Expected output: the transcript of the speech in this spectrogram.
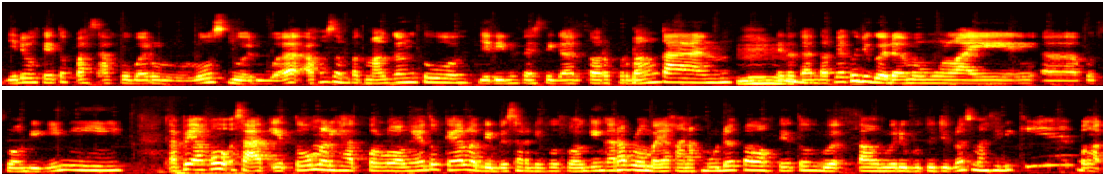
Jadi waktu itu pas aku baru lulus 22, aku sempat magang tuh jadi investigator perbankan. Hmm. gitu kan tapi aku juga udah memulai uh, food vlogging ini tapi aku saat itu melihat peluangnya tuh kayak lebih besar di food vlogging karena belum banyak anak muda pak waktu itu dua, tahun 2017 masih dikit banget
